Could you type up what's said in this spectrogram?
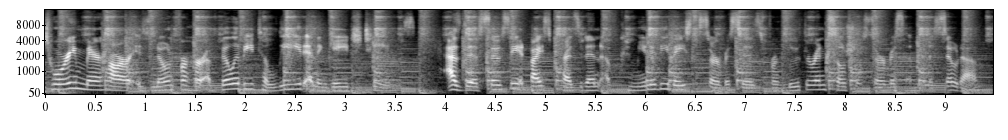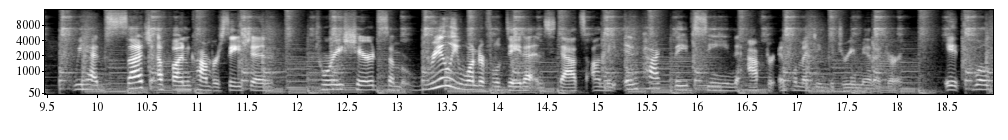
Tory Merhar is known for her ability to lead and engage teams. As the Associate Vice President of Community Based Services for Lutheran Social Service of Minnesota, we had such a fun conversation Tory shared some really wonderful data and stats on the impact they've seen after implementing the Dream Manager. It will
